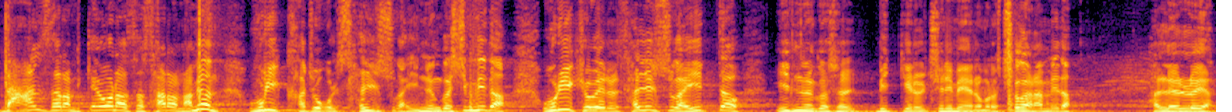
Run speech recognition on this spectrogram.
나 한 사람 깨어나서 살아나면 우리 가족을 살릴 수가 있는 것입니다. 우리 교회를 살릴 수가 있다, 있는 것을 믿기를 주님의 이름으로 축원 축원합니다. 할렐루야.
